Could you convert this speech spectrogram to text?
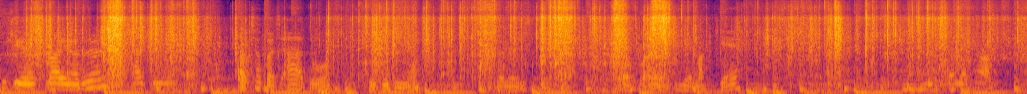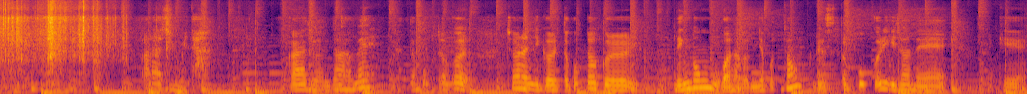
굳이 에어프라이어를 자주 세척하지 않아도 되거든요. 저는 에어프라이어 크기에 맞게 종이 호일을 잘라서 깔아줍니다. 깔아준 다음에 떡국떡을 저는 이걸 떡국떡을 냉동 보관하거든요 보통 그래서 떡국 끓이기 전에 이렇게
